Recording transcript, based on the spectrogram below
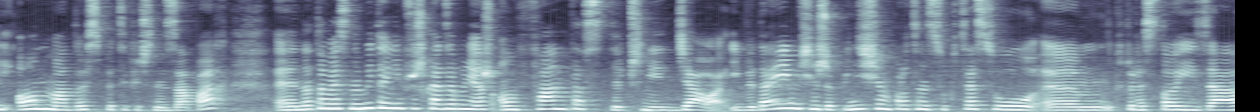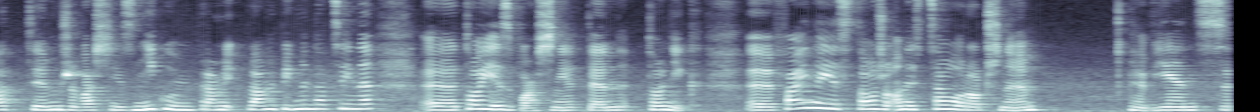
i on ma dość specyficzny zapach. E, Natomiast no mi to nie przeszkadza, ponieważ on fantastycznie działa i wydaje mi się, że 50% sukcesu, które stoi za tym, że właśnie znikły mi plamy, plamy pigmentacyjne, e, to jest właśnie ten tonik. E, Fajne jest to, że on jest całoroczny. Więc y,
